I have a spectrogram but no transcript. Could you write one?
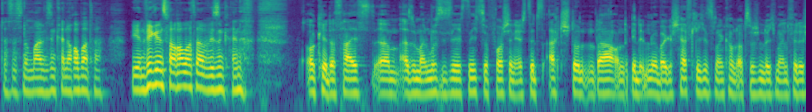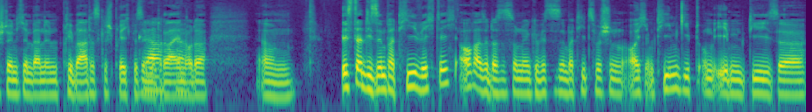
das ist normal, wir sind keine Roboter. Wir entwickeln zwar Roboter, aber wir sind keine, Okay, das heißt, ähm, also man muss sich jetzt nicht so vorstellen, ihr sitzt acht Stunden da und redet nur über Geschäftliches, man kommt auch zwischendurch mal ein Viertelstündchen dann in ein privates Gespräch bisschen Ja, mit rein ja. oder ähm, ist da die Sympathie wichtig auch, also dass es so eine gewisse Sympathie zwischen euch im Team gibt, um eben diese,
